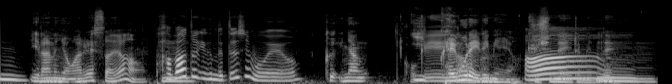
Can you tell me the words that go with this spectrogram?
음. 음. 영화를 했어요. 바바둑이 근데 뜻이 뭐예요? 음, 그 그냥 이 괴물의 이름이에요. 귀신의 아. 이름인데 음,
